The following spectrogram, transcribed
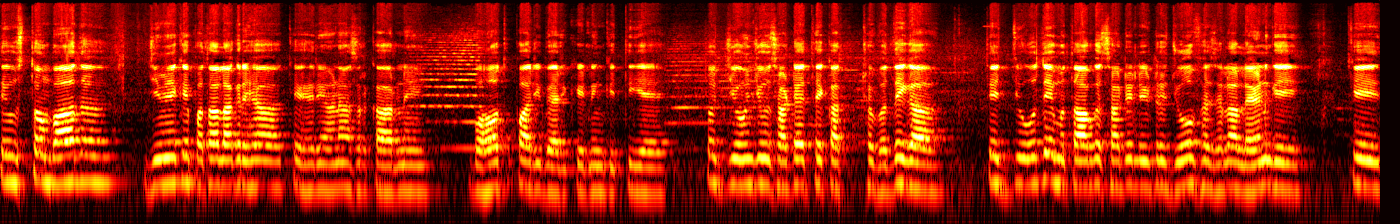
ਤੇ ਉਸ ਤੋਂ ਬਾਅਦ ਜਿਵੇਂ ਕਿ ਪਤਾ ਲੱਗ ਰਿਹਾ ਕਿ ਹਰਿਆਣਾ ਸਰਕਾਰ ਨੇ ਬਹੁਤ ਭਾਰੀ ਬੈਰੀਕੇਡਿੰਗ ਕੀਤੀ ਹੈ, ਤਾਂ ਜਿਉਂ-ਜਿਉਂ ਸਾਡੇ ਇੱਥੇ ਇਕੱਠ ਵਧੇਗਾ ਤੇ ਜੋ ਉਹਦੇ ਮੁਤਾਬਕ ਸਾਡੇ ਲੀਡਰ ਜੋ ਫੈਸਲਾ ਲੈਣਗੇ ਕਿ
